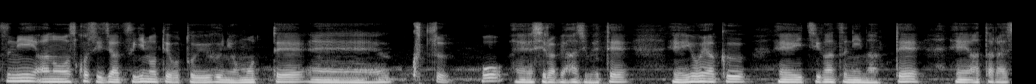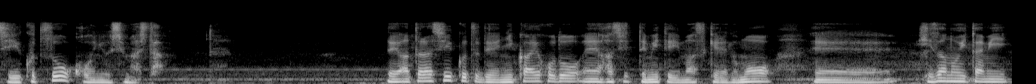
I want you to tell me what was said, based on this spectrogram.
末にあの少しじゃあ次の手をというふうに思って、えー靴を、えー調べ始めて、えーようやく、えー1月になって、えー新しい靴を購入しました。で、新しい靴で2回ほど、えー走ってみていますけれども、えー膝の痛み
